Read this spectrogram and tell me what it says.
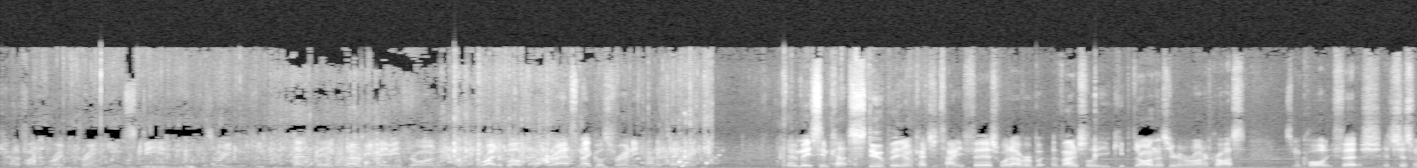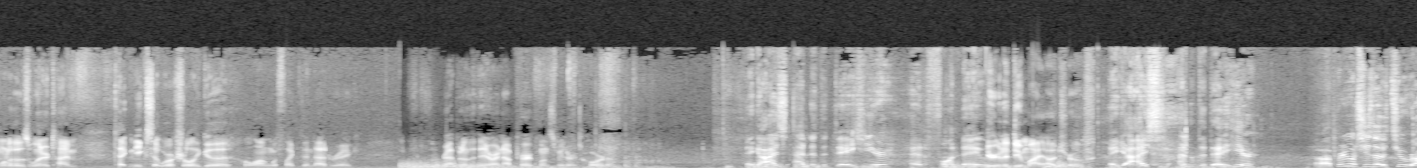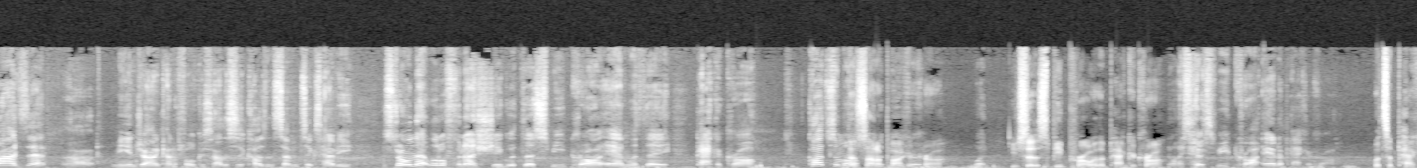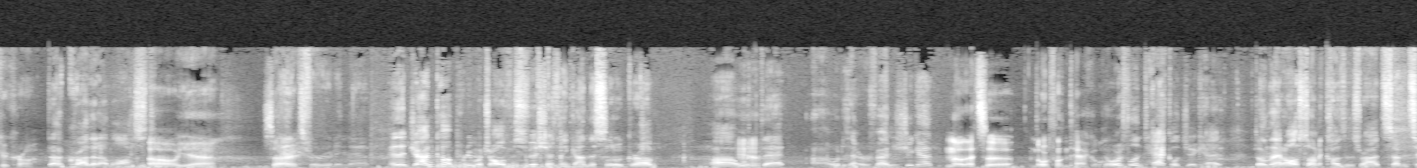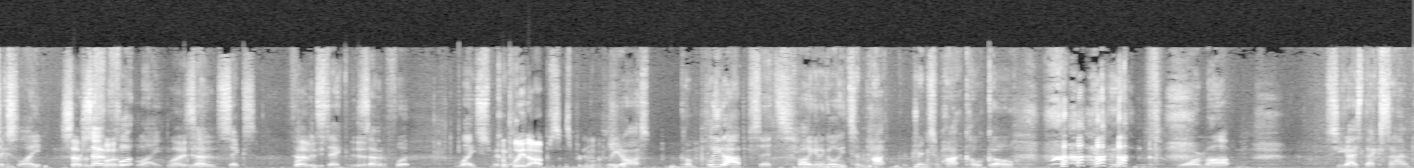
Kind of find that right cranking speed is where you can keep that bait, whatever you may be throwing, right above that grass, and that goes for any kind of technique. It may seem kind of stupid, you know, catching tiny fish, whatever, but eventually you keep throwing this, you're gonna run across some quality fish. It's just one of those wintertime techniques that works really good along with like the Ned rig. Wrapping up the day right now, Peric wants me to record him. Hey guys, end of the day here. Had a fun day. With, You're gonna do my outro. hey guys, end of the day here. Uh, pretty much these are the two rods that uh, me and Jon kind of focus on. This is a cousin 7.6 heavy. Was throwing that little finesse jig with the speed craw and with a pack of craw. Caught some That's not a pocket beaver. craw. What? You said a speed craw with a packet craw? No, I said a speed craw and a pack of craw. What's a packet craw? The craw that I lost. Oh yeah. Sorry. Thanks for ruining that. And then Jon caught pretty much all of his fish, I think, on this little grub uh, with Yeah. that, uh, what is that, revenge jig head? No, that's a Northland tackle. Northland tackle jig head. Done that also on a cousin's rod, seven six light, Seven seven foot light, light, yeah. seven six foot Heavy, stick, yeah. seven foot light spinning. Complete rod. opposites, pretty much. complete os- complete opposites. Probably gonna go eat some hot, drink some hot cocoa, warm up. See you guys next time.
